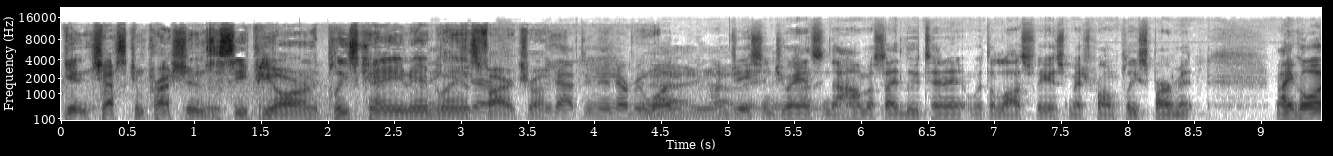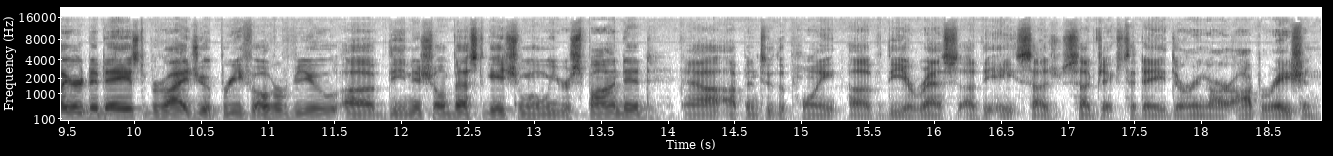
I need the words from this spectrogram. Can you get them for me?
getting chest compressions and CPR. The police came, ambulance, fire truck. Good afternoon, everyone. I'm Jason Johansson, the homicide lieutenant with the Las Vegas Metropolitan Police Department. My goal here today is to provide you a brief overview of the initial investigation when we responded uh, up into the point of the arrest of the eight su subjects today during our operation.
